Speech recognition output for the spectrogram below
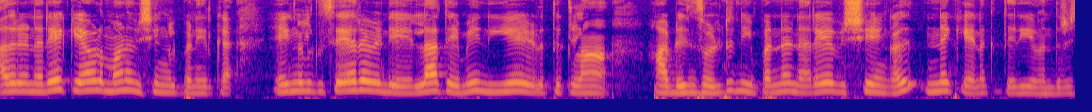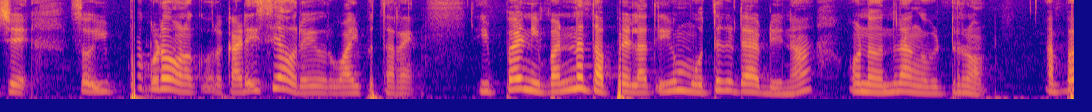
அதில் நிறைய கேவலமான விஷயங்கள் பண்ணியிருக்க. எங்களுக்கு சேர வேண்டிய எல்லாத்தையுமே நீயே எடுத்துக்கலாம் அப்படின்னு சொல்லிட்டு நீ பண்ண நிறைய விஷயங்கள் இன்றைக்கி எனக்கு தெரிய வந்துருச்சு. ஸோ இப்போ கூட உனக்கு ஒரு கடைசியாக ஒரே ஒரு வாய்ப்பு தரேன் இப்போ நீ பண்ண தப்பு எல்லாத்தையும் ஒத்துக்கிட்ட அப்படின்னா உன்னை வந்து நாங்கள் விட்டுறோம். அப்போ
